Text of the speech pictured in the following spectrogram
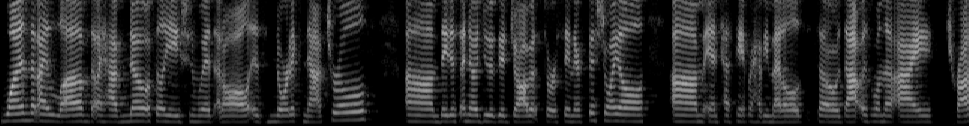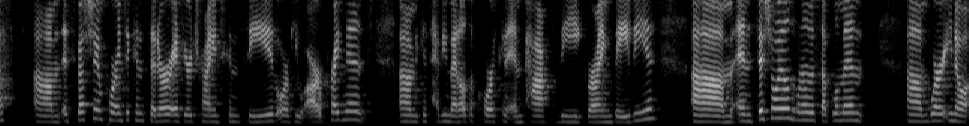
One that I love that I have no affiliation with at all is Nordic Naturals. Um, they just, I know, do a good job at sourcing their fish oil um, and testing it for heavy metals. So that was one that I trust. Um, especially important to consider if you're trying to conceive or if you are pregnant, um, because heavy metals, of course, can impact the growing baby. Um, and fish oil is one of those supplements um, where you know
